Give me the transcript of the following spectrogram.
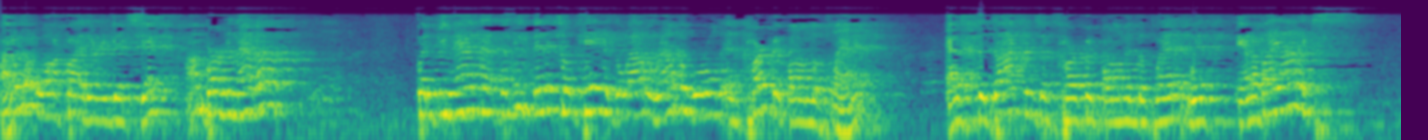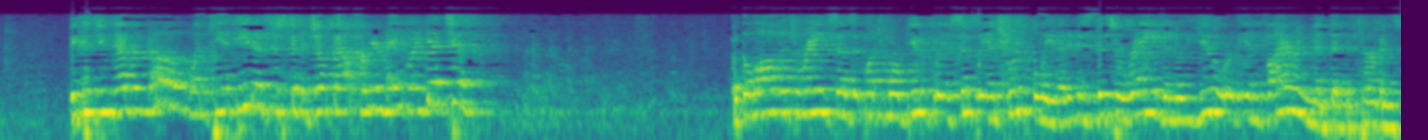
I don't want to walk by there and get sick. I'm burning that up. But if you have that belief, then it's okay to go out around the world and carpet bomb the planet, as the doctors have carpet bombed the planet with antibiotics. Because you never know when Candida is just going to jump out from your neighbor and get you. But the law of the terrain says it much more beautifully and simply and truthfully that it is the terrain, the milieu, or the environment that determines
